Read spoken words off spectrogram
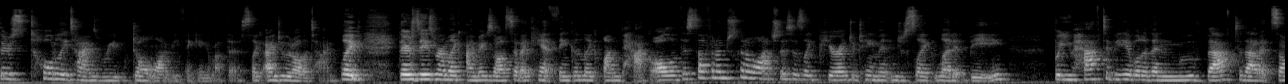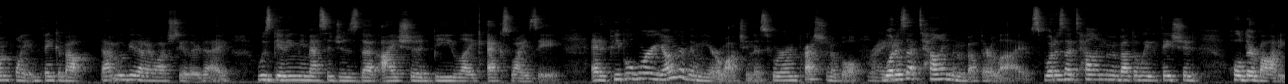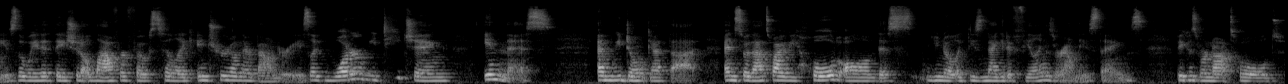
there's totally times where you don't want to be thinking about this. Like i do it all the time. Like there's days where i'm like i'm exhausted i can't think and like unpack all of this stuff and i'm just gonna watch this as like pure entertainment and just like let it be but you have to be able to then move back to that at some point and think about that movie that I watched the other day was giving me messages that I should be like XYZ. And if people who are younger than me are watching this, who are impressionable, Right. what is that telling them about their lives? What is that telling them about the way that they should hold their bodies, the way that they should allow for folks to like intrude on their boundaries? Like, what are we teaching in this? And we don't get that. And so that's why we hold all of this, you know, like these negative feelings around these things because we're not told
